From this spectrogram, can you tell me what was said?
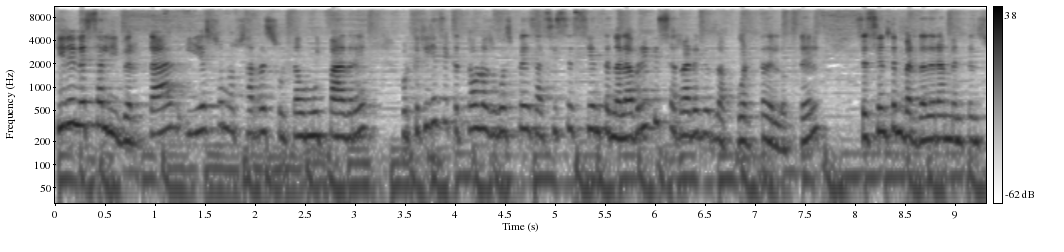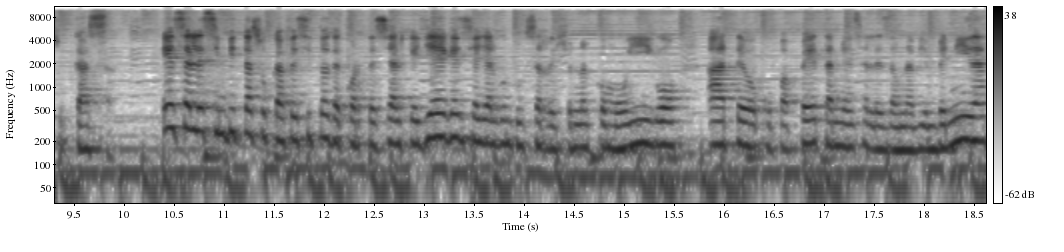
Tienen esa libertad y eso nos ha resultado muy padre, porque fíjense que todos los huéspedes así se sienten, al abrir y cerrar ellos la puerta del hotel, se sienten verdaderamente en su casa. Eh, se les invita a su cafecito de cortesía al que lleguen, si hay algún dulce regional como higo, ate o cupapé, también se les da una bienvenida.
